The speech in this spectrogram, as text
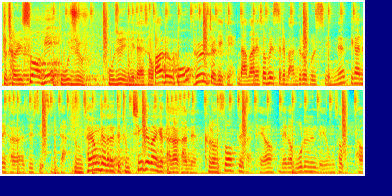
또 저희 수업이 5주, 5주입니다. 그래서 빠르고 효율적이게 나만의 서비스를 만들어 볼 수 있는 시간을 가질 수 있습니다. 좀 사용자들한테 좀 친근하게 다가가는 그런 수업들 같아요. 내가 모르는 내용서부터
